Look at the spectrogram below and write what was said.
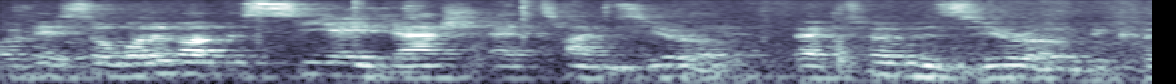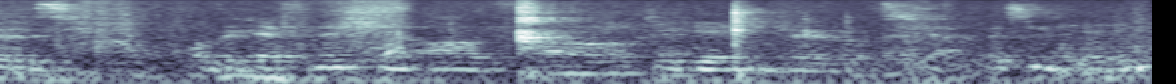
Okay, so what about the CA dash at time zero? That term is zero because of the definition of deviation variables. Yeah, that's important.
